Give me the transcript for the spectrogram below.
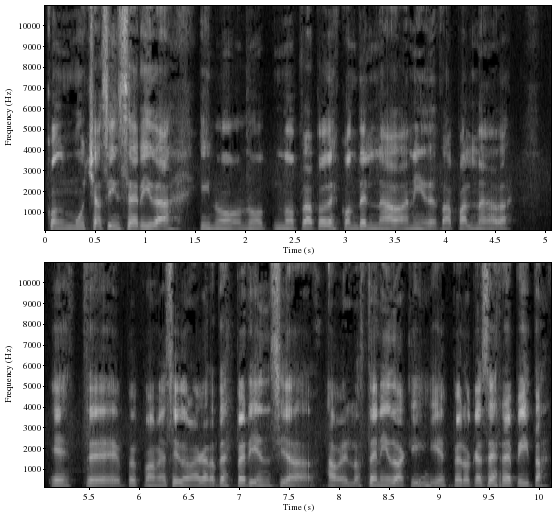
con mucha sinceridad y no, no, no trato de esconder nada ni de tapar nada. Este, pues para mí ha sido una grata experiencia haberlos tenido aquí y espero que se repita,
